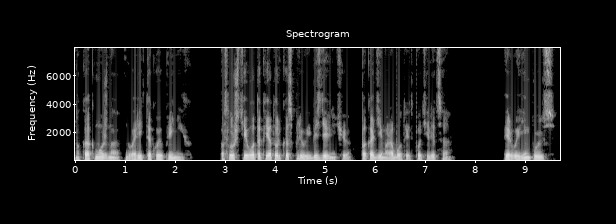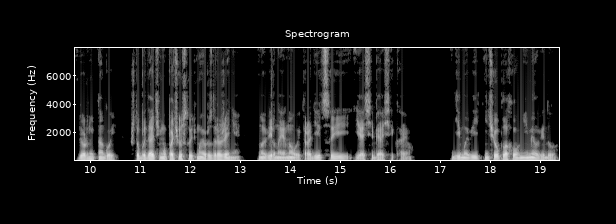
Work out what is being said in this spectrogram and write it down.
но как можно говорить такое при них? Послушать его, так я только сплю и бездельничаю, пока Дима работает поте лица. Первый импульс – дернуть ногой, чтобы дать ему почувствовать мое раздражение, но верная новой традиции я себя осекаю. Дима ведь ничего плохого не имел в виду.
